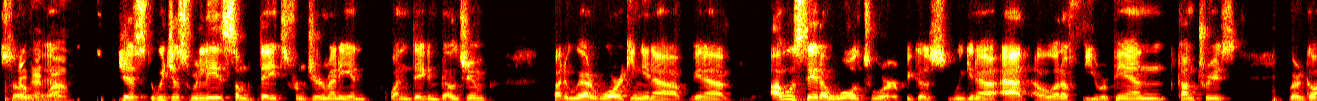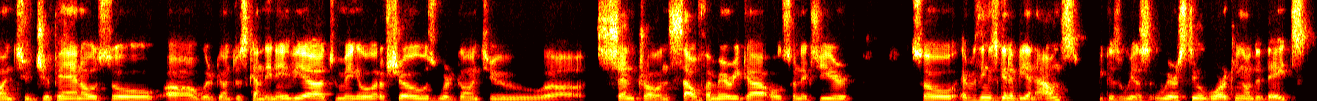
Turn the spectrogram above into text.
so Okay, uh, wow. just we just released some dates from Germany and one date in Belgium, but we are working in a in a I would say a world tour because we're gonna add a lot of European countries. We're going to Japan also. Uh, we're going to Scandinavia to make a lot of shows. We're going to uh, Central and South America also next year. So everything is going to be announced because we are we are still working on the dates,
